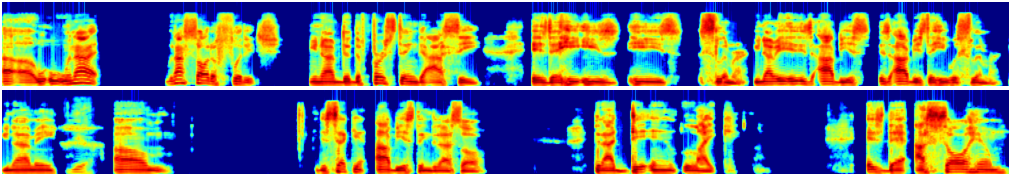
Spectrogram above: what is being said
uh, when I when I saw the footage, you know, the the first thing that I see is that he he's he's slimmer. You know, what I mean? it is obvious. It's obvious that he was slimmer. You know what I mean? Yeah. Um, the second obvious thing that I saw that I didn't like is that I saw him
